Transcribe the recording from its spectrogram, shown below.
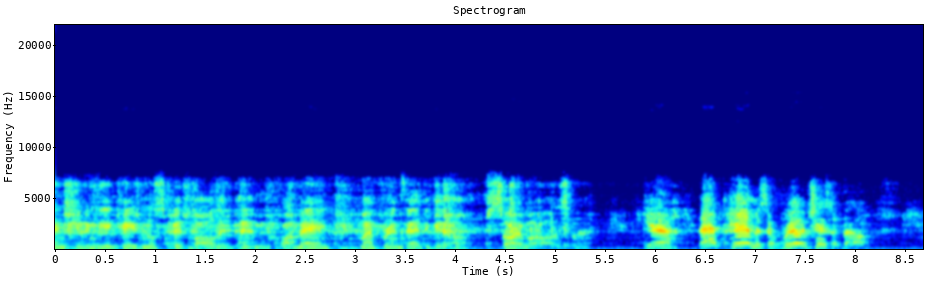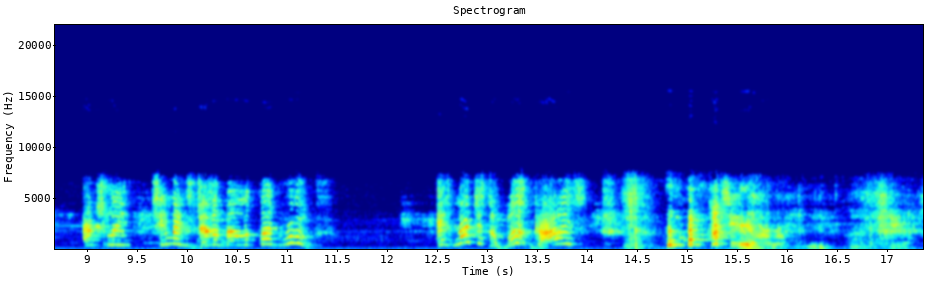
And shooting the occasional spitball at Pam and Kwame, my friends had to get home. Sorry about all this, man. Yeah, that Pam is a real Jezebel. Actually, she makes Jezebel look like Ruth. It's not just a book, guys. Cheers, Barbara. Cheers.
